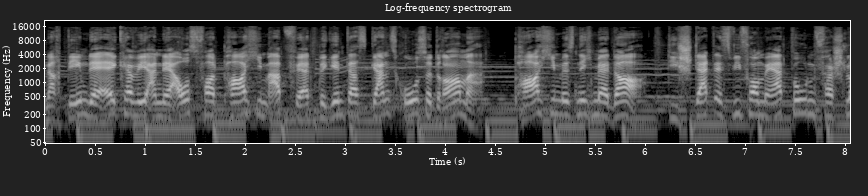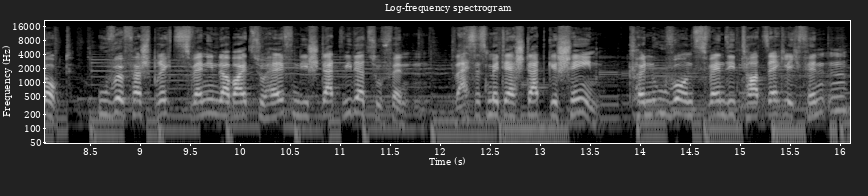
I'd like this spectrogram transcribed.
Nachdem der LKW an der Ausfahrt Parchim abfährt, beginnt das ganz große Drama. Parchim ist nicht mehr da. Die Stadt ist wie vom Erdboden verschluckt. Uwe verspricht Sven ihm dabei zu helfen, die Stadt wiederzufinden. Was ist mit der Stadt geschehen? Können Uwe und Sven sie tatsächlich finden?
